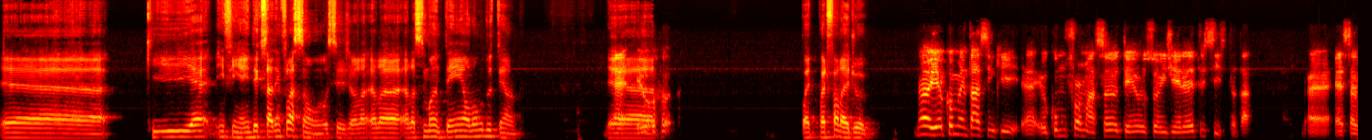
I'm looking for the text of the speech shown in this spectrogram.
é, que é, enfim, é indexada à inflação, ou seja, ela, ela, ela se mantém ao longo do tempo. É, é, eu... pode, pode falar, Diogo. Não, eu ia comentar assim que é, eu, como formação, eu tenho, eu sou engenheiro eletricista, tá? É, essa é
